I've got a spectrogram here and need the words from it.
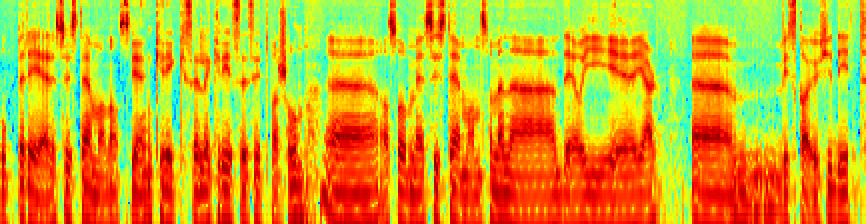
operere systemene også i en krigs- eller krisesituasjon. altså Med systemene så mener jeg det å gi hjelp. vi skal jo ikke dit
